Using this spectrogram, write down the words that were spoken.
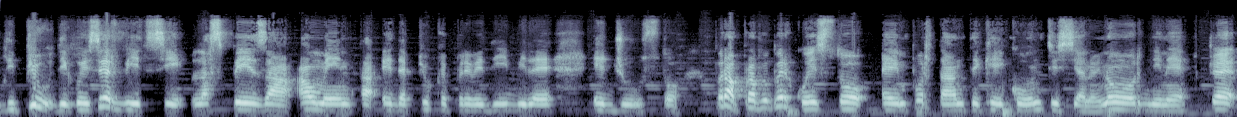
di più di quei servizi, la spesa aumenta ed è più che prevedibile e giusto però proprio per questo è importante che i conti siano in ordine. Cioè,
